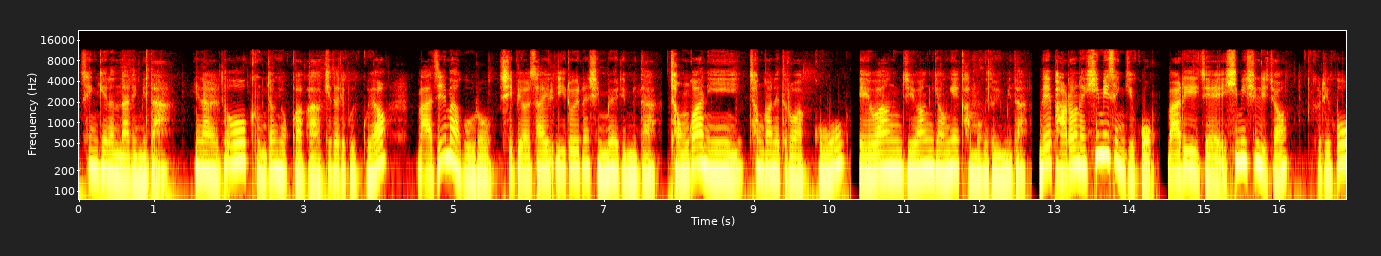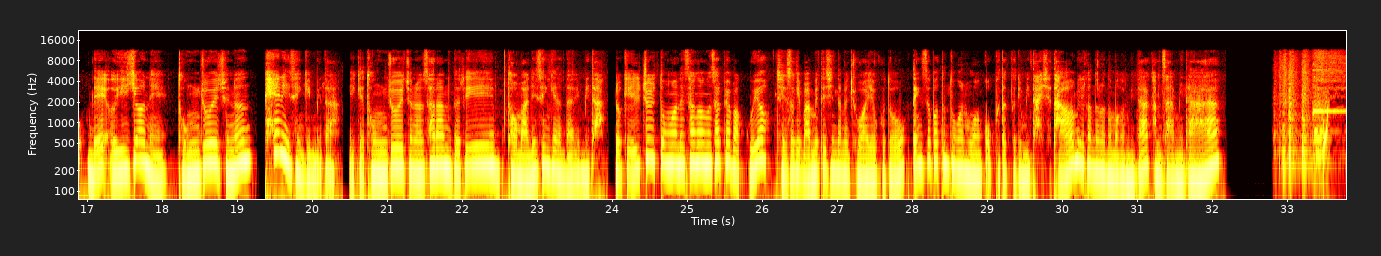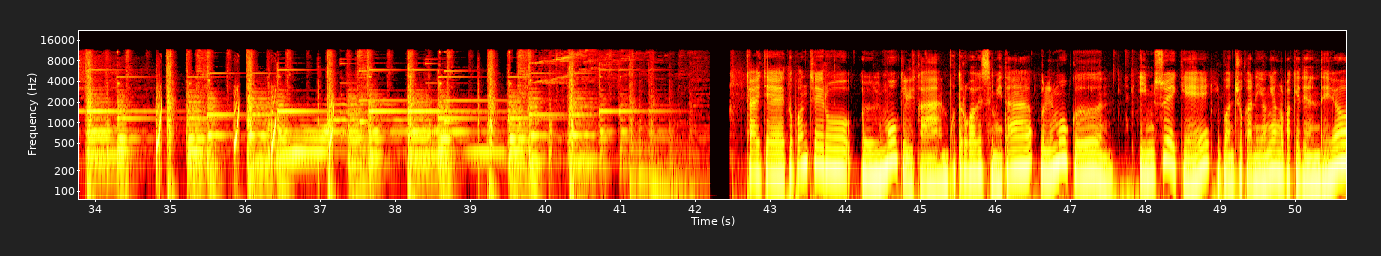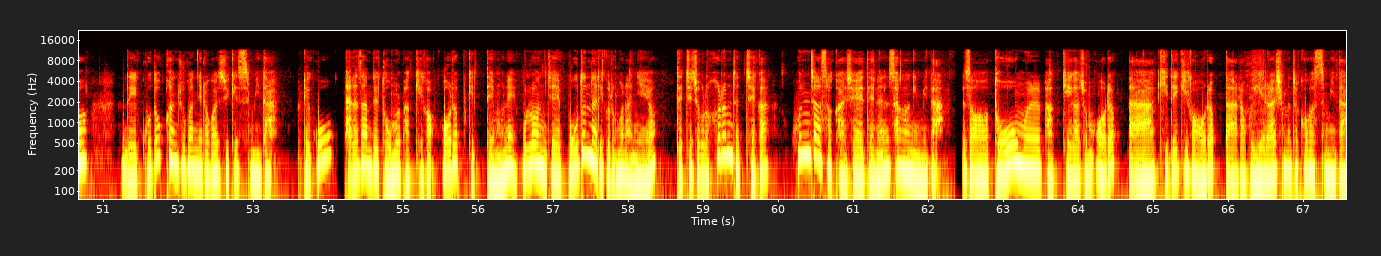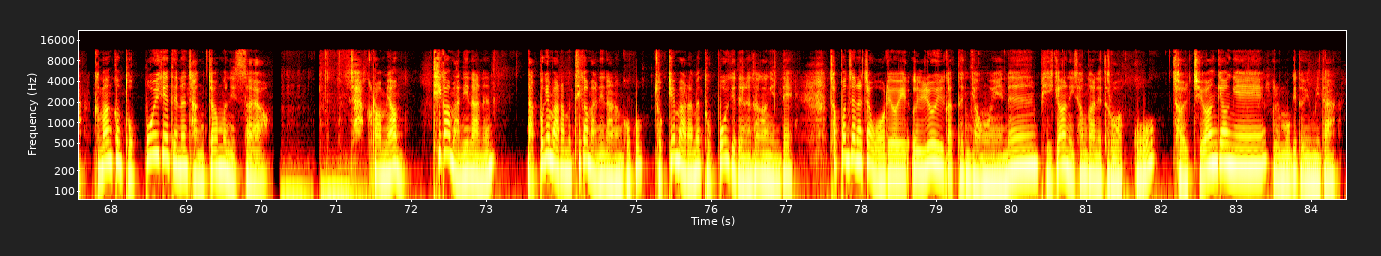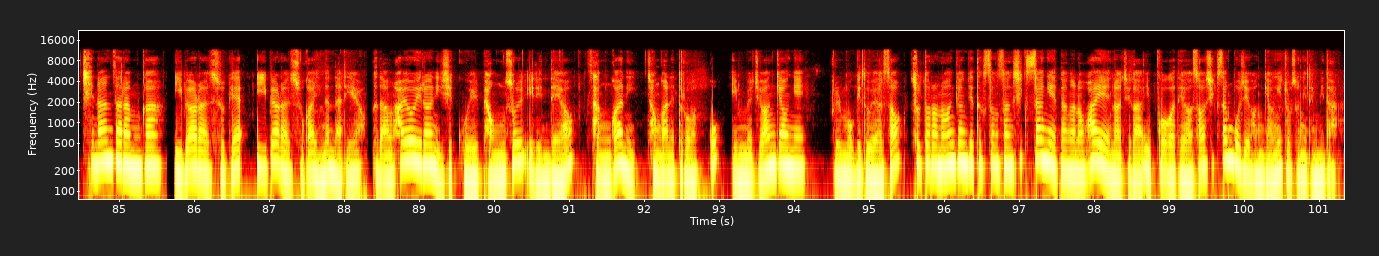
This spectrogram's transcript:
생기는 날입니다. 이날도 긍정 효과가 기다리고 있고요. 마지막으로 12월 4일 일요일은 신묘일입니다. 정관이 천간에 들어왔고 제왕지 환경에 갑목이 놓입니다. 내 발언에 힘이 생기고 말이 이제 힘이 실리죠. 그리고 내 의견에 동조해주는 팬이 생깁니다. 이렇게 동조해주는 사람들이 더 많이 생기는 날입니다. 이렇게 일주일 동안의 상황을 살펴봤고요. 제 해석이 마음에 드신다면 좋아요, 구독, Thanks 버튼 통한 후원 꼭 부탁드립니다. 이제 다음 일간으로 넘어갑니다. 감사합니다. 이제 두 번째로 을목일간 보도록 하겠습니다. 을목은 임수에게 이번 주간에 영향을 받게 되는데요. 네, 고독한 주간이라고 할 수 있겠습니다. 그리고 다른 사람들의 도움을 받기가 어렵기 때문에 물론 이제 모든 날이 그런 건 아니에요. 대체적으로 흐름 자체가 혼자서 가셔야 되는 상황입니다. 그래서 도움을 받기가 좀 어렵다, 기대기가 어렵다라고 이해를 하시면 될 것 같습니다. 그만큼 돋보이게 되는 장점은 있어요. 자, 그러면 티가 많이 나는 나쁘게 말하면 티가 많이 나는 거고 좋게 말하면 돋보이게 되는 상황인데 첫 번째 날짜 월요일, 을요일 같은 경우에는 비견이 천간에 들어왔고 절지 환경에 을목이 도입니다. 친한 사람과 이별할 수게 이별할 수가 있는 날이에요. 그 다음 화요일은 29일 병술일인데요. 상관이 정관에 들어왔고 임묘지 환경에 을목이 놓여서 술토라는 환경지 특성상 식상에 해당하는 화의 에너지가 입고가 되어서 식상고지 환경이 조성이 됩니다.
